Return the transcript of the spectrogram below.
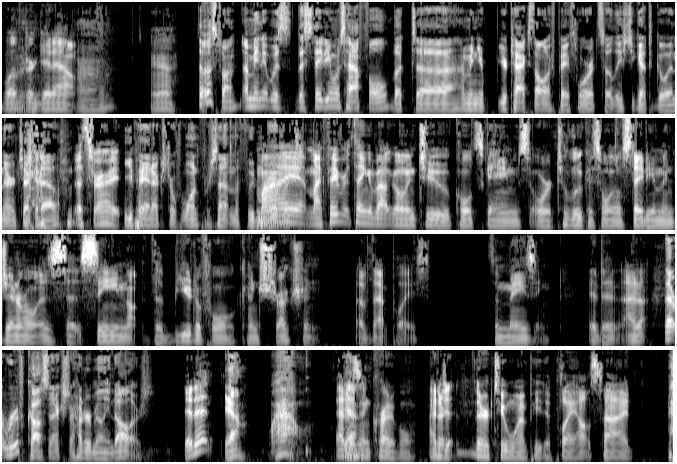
love it or get out. Uh-huh. Yeah, That was fun. I mean, it was the stadium was half full, but uh, I mean, your your tax dollars pay for it, so at least you got to go in there and check it out. that's right. you pay an extra one percent in the food and My beverage. my favorite thing about going to Colts games or to Lucas Oil Stadium in general is seeing the beautiful construction of that place. It's amazing. It is, I don't, That roof cost an extra hundred million dollars. did it? Yeah. Wow, that is Yeah. incredible. They're, ju- they're too wimpy to play outside.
